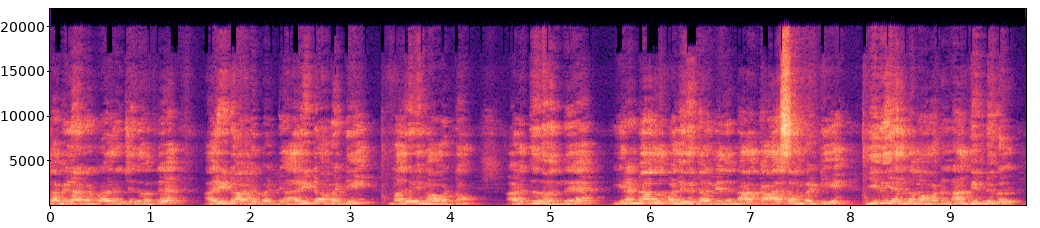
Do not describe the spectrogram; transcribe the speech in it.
தமிழ்நாடு கவர்மெண்ட் அறிவிச்சது வந்து அரிட்டாட்டுப்பட்டி அரிட்டாப்பட்டி மதுரை மாவட்டம். அடுத்தது வந்து இரண்டாவது பள்ளிகள் தலைமை எதுனா காசம்பட்டி. இது எந்த மாவட்டம்னா? திண்டுக்கல்.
